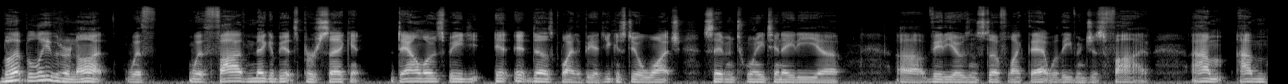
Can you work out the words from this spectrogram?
But believe it or not, with with five megabits per second download speed, it, it does quite a bit. You can still watch 720, 1080 uh, uh, videos and stuff like that with even just five. I'm I'm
